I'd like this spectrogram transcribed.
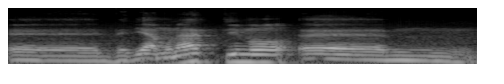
Eh, vediamo un attimo. Ehm,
